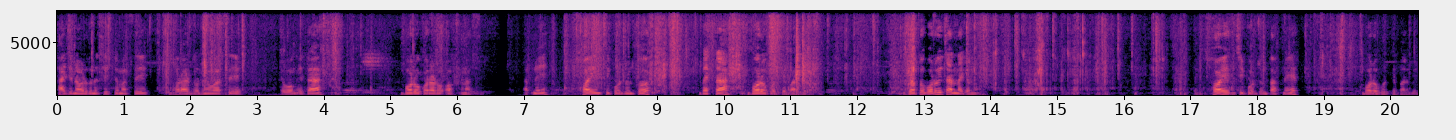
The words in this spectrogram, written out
সাইডে নেওয়ার জন্য সিস্টেম আছে, ধরার জন্যও আছে, এবং এটা বড় করারও অপশন আছে। আপনি ছয় ইঞ্চি পর্যন্ত ব্যাগটা বড় করতে পারবেন। যত বড়ই চান না কেন ছয় ইঞ্চি পর্যন্ত আপনি বড় করতে পারবেন।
